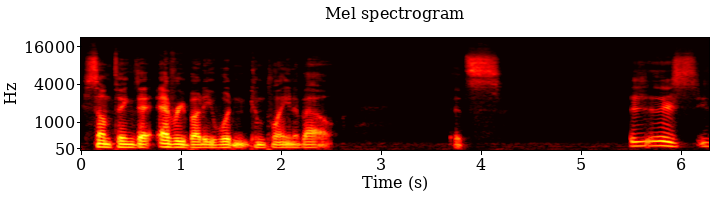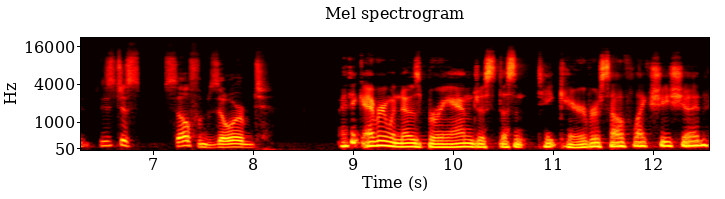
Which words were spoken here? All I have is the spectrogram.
something that everybody wouldn't complain about. It's there's he's just self-absorbed. I think everyone knows Brienne just doesn't take care of herself like she should.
